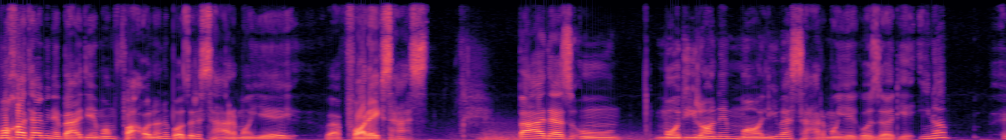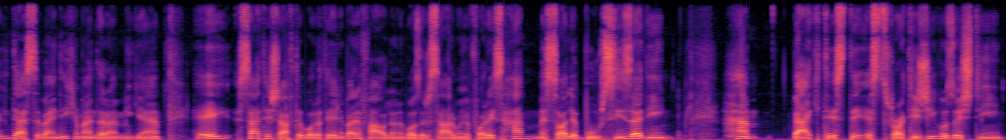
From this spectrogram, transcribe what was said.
مخاطبین بعدی ما فعالان بازار سرمایه و فارکس هست. بعد از اون مدیران مالی و سرمایه گذاریه اینا این دستبندی که من دارم میگم هی سطحش رفته بالاتر. یعنی برای فعالان بازار سرمایه فارکس هم مثال بورسی زدیم هم بک تست استراتژی گذاشتیم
